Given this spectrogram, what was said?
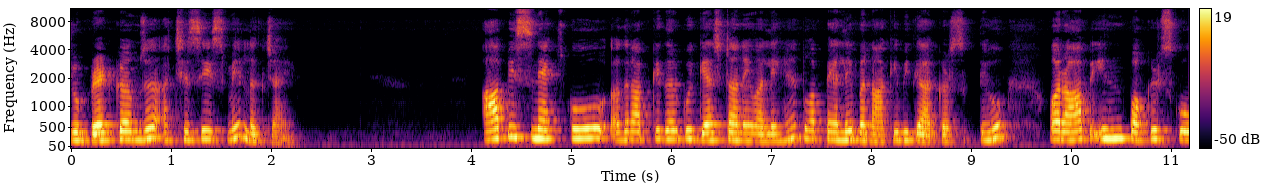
जो ब्रेड क्रम्स है, अच्छे से इसमें लग जाए। आप इस स्नैक्स को, अगर आपके घर कोई गेस्ट आने वाले हैं तो आप पहले बना के भी तैयार कर सकते हो और आप इन पॉकेट्स को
